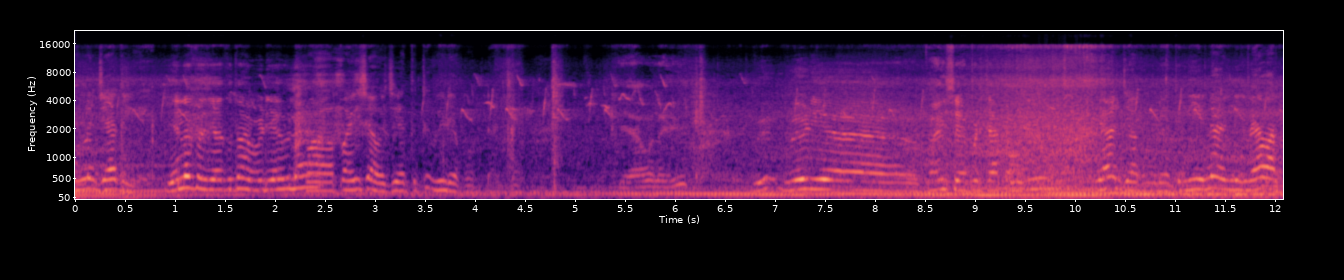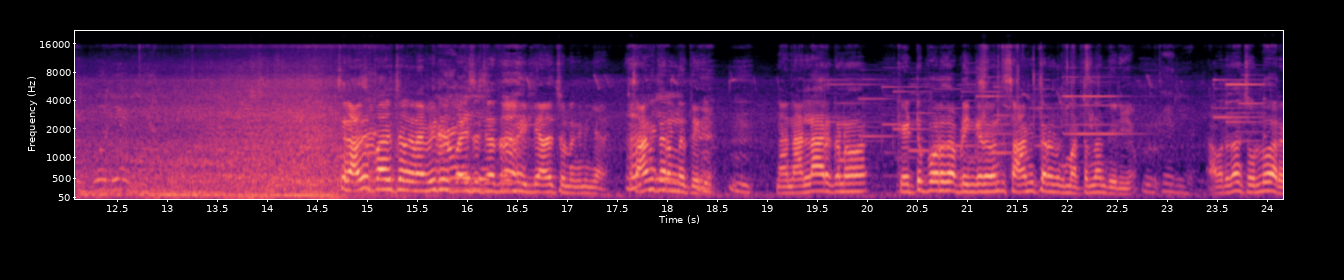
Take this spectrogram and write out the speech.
இன்னும் சேர்க்கலையே என்னத்தை சேர்த்துட்டா வீடியோவில்? பைசாவை சேர்த்துட்டு வீடியோ போட்டேன் சரி. கேவலை. வீடியோ பைசா எப்படி சேர்க்க முடியும்? ஏன் சேர்க்க முடியாது? நீ என்ன இன்னைக்கு வியாபாரத்துக்கு போறியா இல்லையா? சரி அது பதில் சொல்லுங்க நான் வீடியோ பைசா சேர்த்துறேன் இல்லையா? அதை சொல்லுங்க நீங்க. சாமி தரன்னு தெரியும். நான் நல்லா இருக்கணும் கெட்டு போறது அப்படிங்கிறது வந்து சாமி தரனுக்கு மட்டும்தான் தெரியும். அவர் தான் சொல்லுவார்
